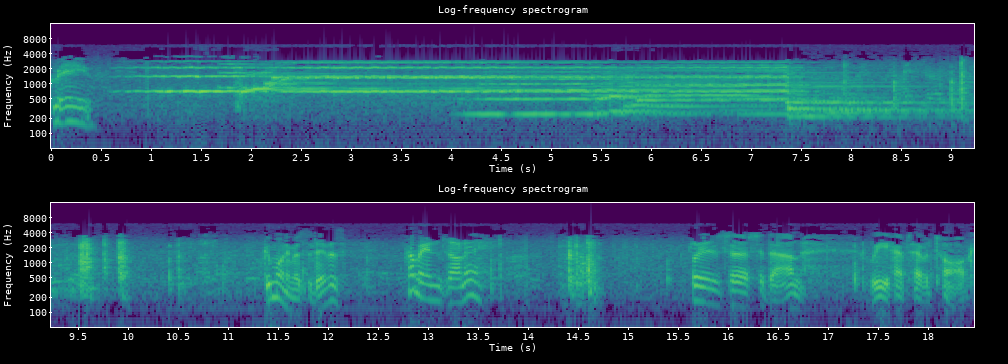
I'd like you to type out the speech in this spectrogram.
grave. Morning, Mr. Davis. Come in, Tony. Please uh, sit down. We have to have a talk.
